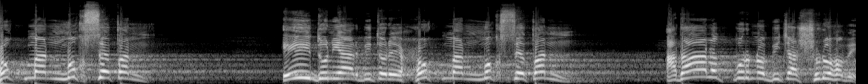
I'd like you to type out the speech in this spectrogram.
হুকমান মুকসেতন এই দুনিয়ার ভিতরে হুকমান মুকসেতন আদালতপূর্ণ বিচার শুরু হবে।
